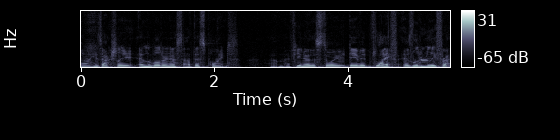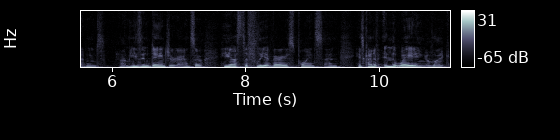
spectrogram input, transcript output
Uh, he's actually in the wilderness at this point. Um, if you know the story, David's life is literally threatened. Um, he's in danger, and so he has to flee at various points, and he's kind of in the waiting of like,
